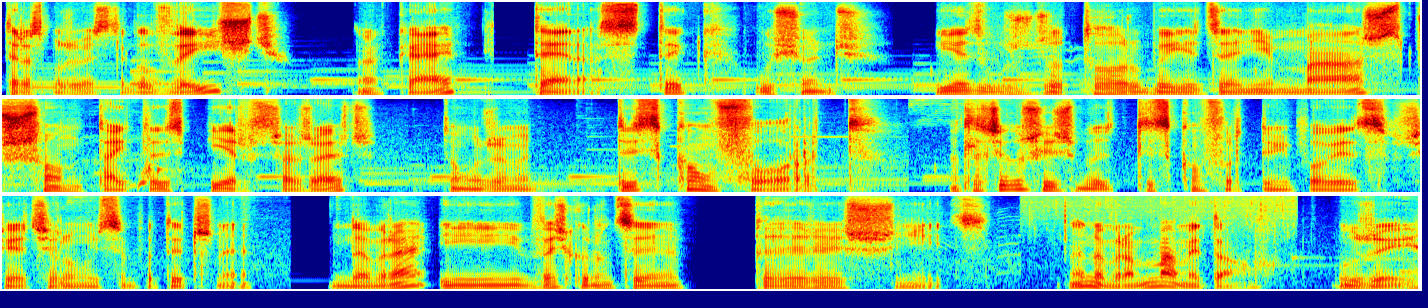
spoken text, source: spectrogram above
Teraz możemy z tego wyjść. Okej. Teraz styk, usiądź. Jedz już do torby, jedzenie masz. Sprzątaj, to jest pierwsza rzecz. To możemy. Dyskomfort. A dlaczego czujesz dyskomfort, ty mi powiedz, przyjacielu mój sympatyczny? Dobra, i weź gorący prysznic. No dobra, mamy to. Użyj.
